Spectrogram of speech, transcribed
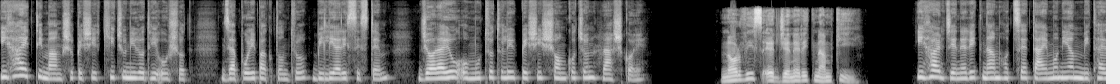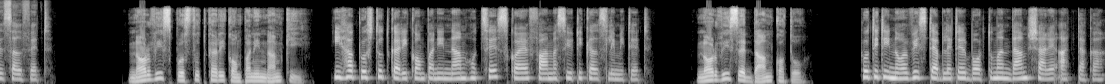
ইহা একটি মাংসপেশির খিচুনিরোধী ঔষধ যা পরিপাকতন্ত্র বিলিয়ারি সিস্টেম জরায়ু ও মূত্রথলির পেশির সংকোচন হ্রাস করে। নরভিস এর জেনেরিক নাম কি? ইহার জেনেরিক নাম হচ্ছে টাইমোনিয়াম মিথাইল সালফেট নরভিস প্রস্তুতকারী কোম্পানির নাম কি? ইহা প্রস্তুতকারী কোম্পানির নাম হচ্ছে স্কয়ার ফার্মাসিউটিক্যালস লিমিটেড নরভিস এর দাম কত? প্রতিটি নরভিস ট্যাবলেটের বর্তমান দাম সাড়ে আট টাকা।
